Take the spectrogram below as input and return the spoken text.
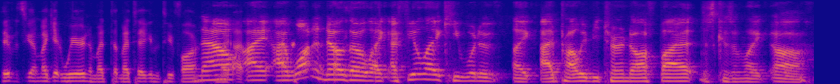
if it's gonna, I getting weird? Am I, am I taking it too far? Now I- I I want to know though. Like I feel like he would have like I'd probably be turned off by it just because I'm like oh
